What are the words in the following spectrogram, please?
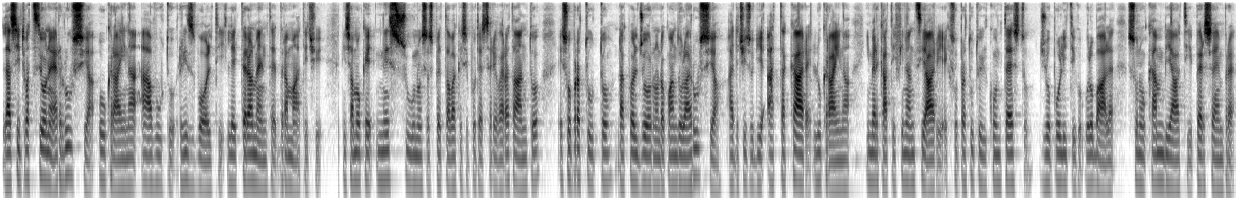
La situazione Russia-Ucraina ha avuto risvolti letteralmente drammatici. Diciamo che nessuno si aspettava che si potesse arrivare a tanto e soprattutto da quel giorno, da quando la Russia ha deciso di attaccare l'Ucraina, i mercati finanziari e soprattutto il contesto geopolitico globale sono cambiati per sempre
